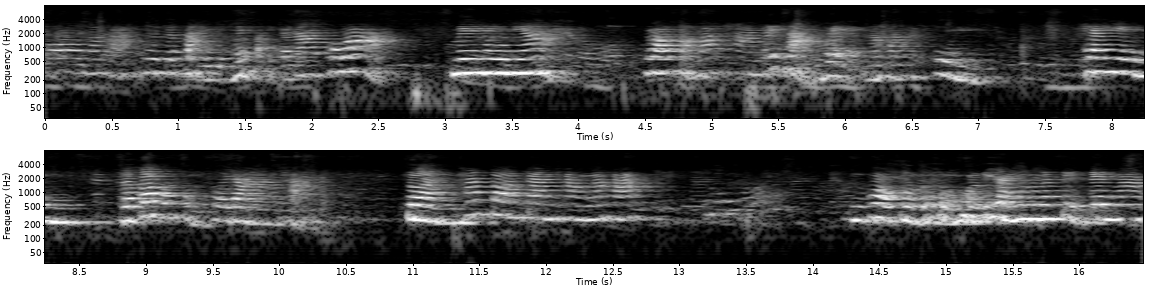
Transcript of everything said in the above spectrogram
ชอบนะคะ คือจะใส่หรือไม่ใส่ก็ได้ เพราะว่าเมนูเนี้ย เราสามารถทานได้สามแบบนะคะอุ่นแช่เย็นแล้วก็ผสมโซดาค่ะ ส่วนขั้นตอนการทำนะคะหนูบอกส่วนผสมคนที่ยังไม่รู้นะตื่นเต้นมาก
